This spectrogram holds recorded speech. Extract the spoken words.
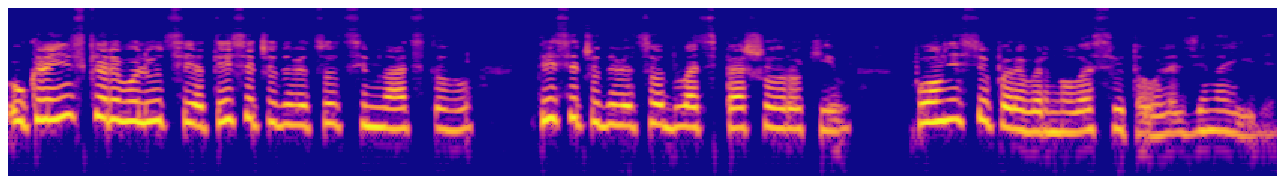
Українська революція 1917-1921 років повністю перевернула світогляд Зінаїди.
